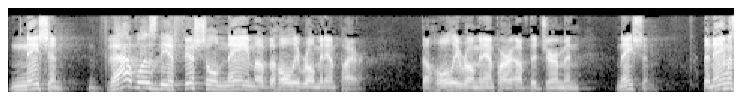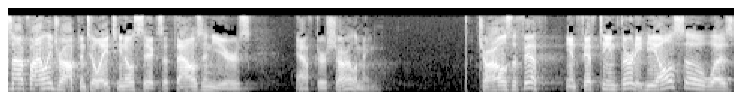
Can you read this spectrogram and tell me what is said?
nation. That was the official name of the Holy Roman Empire. The Holy Roman Empire of the German nation. The name was not finally dropped until 1806, a thousand years after Charlemagne. Charles V in 1530, he also was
